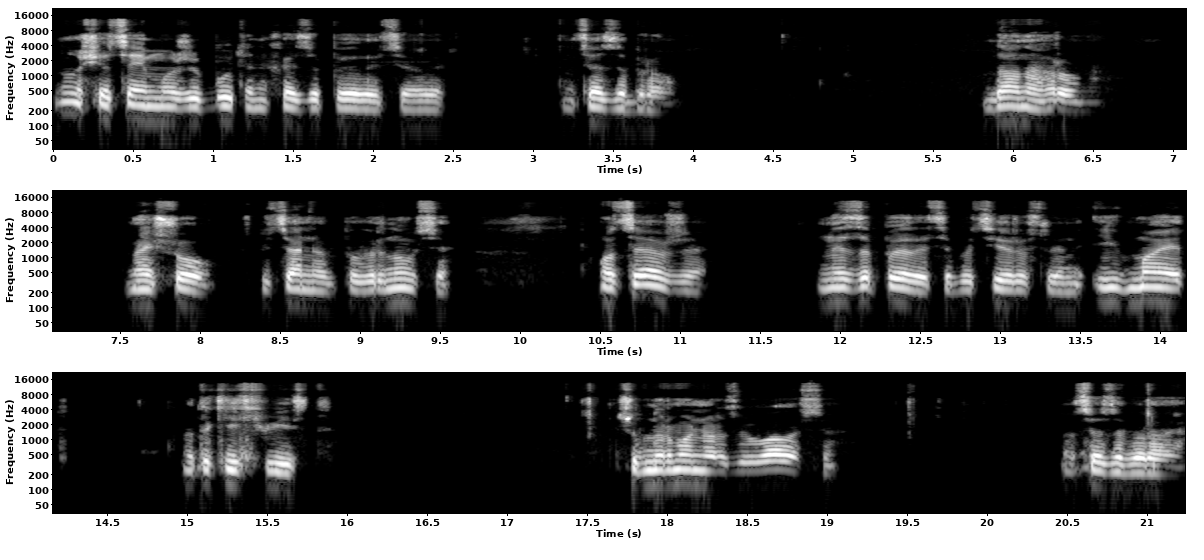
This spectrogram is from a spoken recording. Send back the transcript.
Ну, ще цей може бути, нехай запилиться, але оце забрав. Дана грона. Найшов, спеціально повернувся. Оце вже не запилиться, бо ці рослини. І мають отакий хвіст. Щоб нормально розвивалося. Оце забираю.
